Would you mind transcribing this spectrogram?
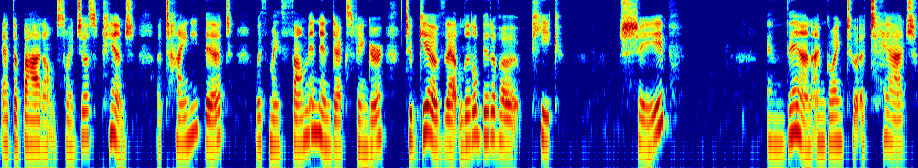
at the bottom. So I just pinch a tiny bit with my thumb and index finger to give that little bit of a peak shape. And then I'm going to attach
